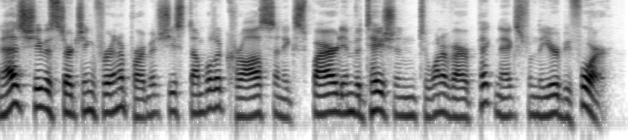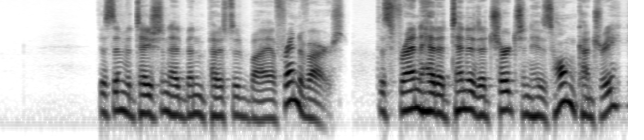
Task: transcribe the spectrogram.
And as she was searching for an apartment, she stumbled across an expired invitation to one of our picnics from the year before. This invitation had been posted by a friend of ours. This friend had attended a church in his home country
